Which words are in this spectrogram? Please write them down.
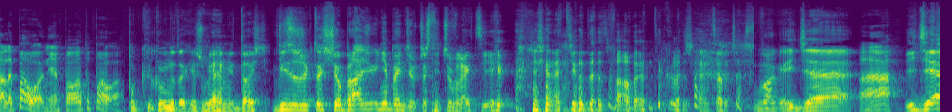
Ale pała, nie? Pała to pała. Po kilku minutach już miałem dość. Widzę, że ktoś się obraził i nie będzie uczestniczył w lekcji. Ja się nawet nie odezwałem, tylko leżałem cały czas. Uwaga, idzie! A! Idzie!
